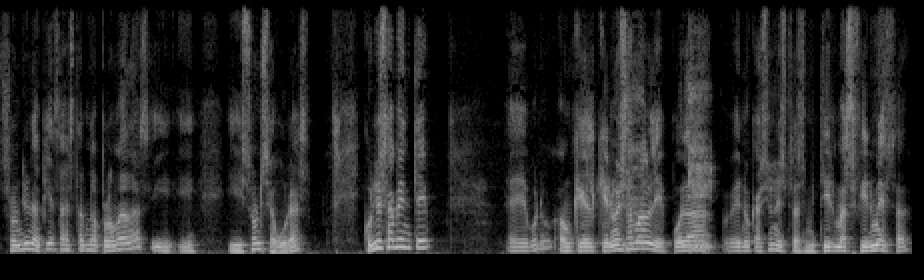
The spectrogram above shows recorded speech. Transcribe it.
son de una pieza, están aplomadas y, y- son seguras. Curiosamente, eh, bueno, aunque el que no es amable pueda en ocasiones transmitir más firmeza,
